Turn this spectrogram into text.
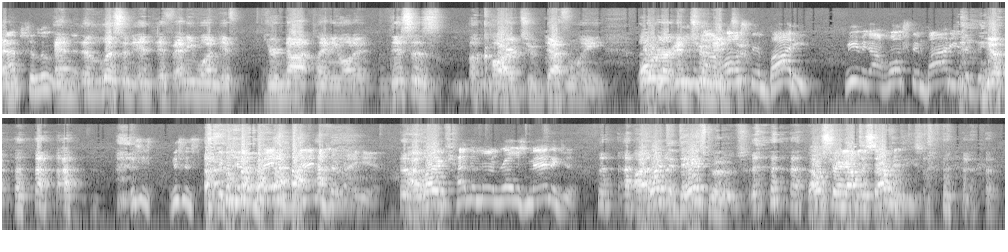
And- absolutely. And, and listen, if, if anyone, if you're not planning on it, this is a card to definitely Look, order look, we and even tune got into. Halston Boddy. We even got Halston Boddy in the building. Yeah. This is this is the Killer Baes manager right here. I like Heather Monroe's manager. I like the dance moves. That was straight out the seventies.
